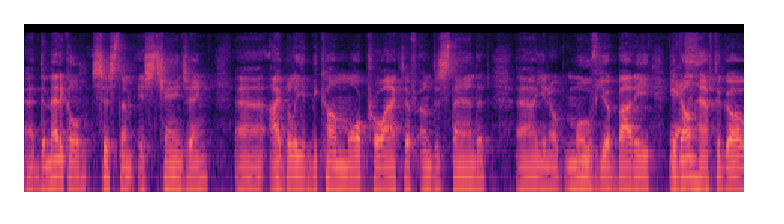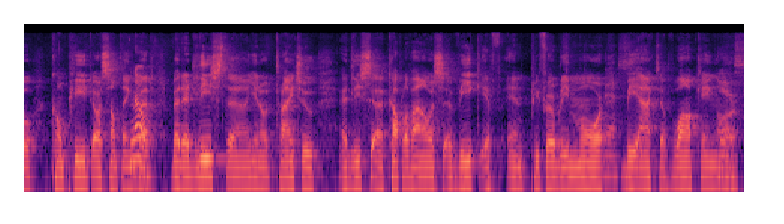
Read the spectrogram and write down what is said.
uh, the medical system is changing. Uh, I believe become more proactive, understand it, uh, you know, move your body. You Yes. don't have to go compete or something, No. but, but at least, uh, you know, try to at least a couple of hours a week, if and preferably more, Yes. be active, walking or Yes.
